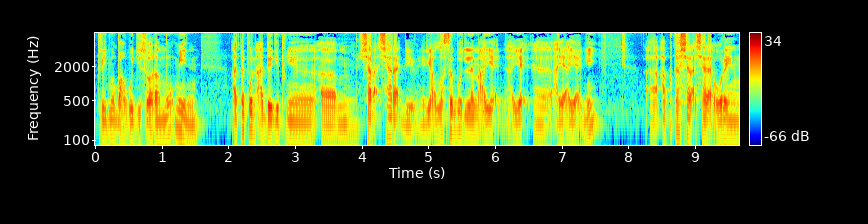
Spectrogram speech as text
terima bahawa dia seorang mukmin? Ataupun ada dia punya um, syarat-syarat dia? Jadi Allah sebut dalam ayat ayat uh, ayat-ayat ni uh, apakah syarat-syarat orang yang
